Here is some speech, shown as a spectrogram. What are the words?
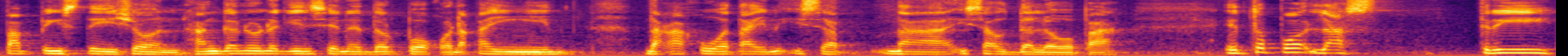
pumping station. Hanggang nung naging senador po ko, nakahingi, nakakuha tayo ng isa, na isa o dalawa pa. Ito po, last three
